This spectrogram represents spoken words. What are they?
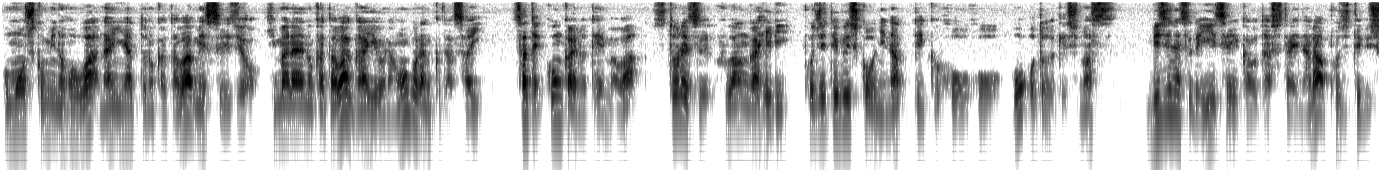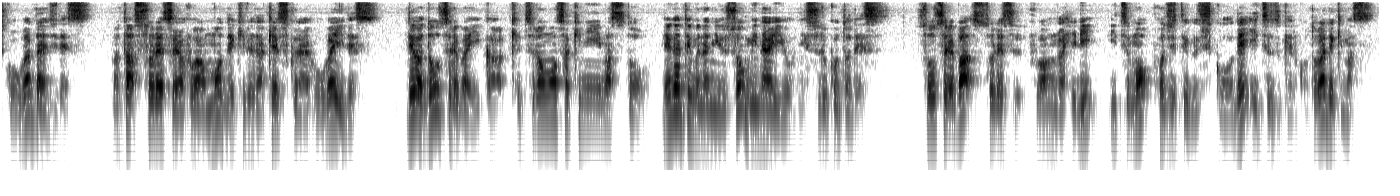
お申し込みの方は LINE アットの方はメッセージを、ヒマラヤの方は概要欄をご覧ください。さて、今回のテーマは、ストレス、不安が減り、ポジティブ思考になっていく方法をお届けします。ビジネスでいい成果を出したいなら、ポジティブ思考が大事です。また、ストレスや不安もできるだけ少ない方がいいです。ではどうすればいいか、結論を先に言いますと、ネガティブなニュースを見ないようにすることです。そうすれば、ストレス、不安が減り、いつもポジティブ思考で居続けることができます。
